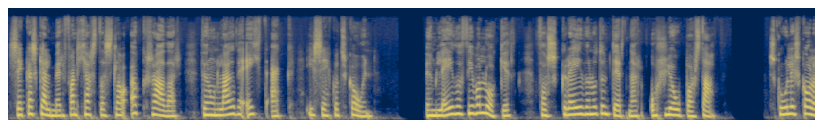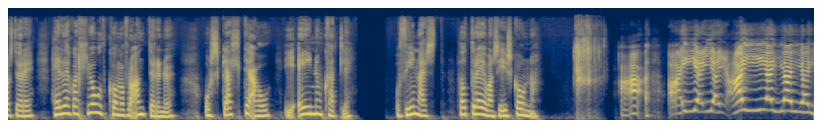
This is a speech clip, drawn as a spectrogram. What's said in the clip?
Sigga Skjálmir fann hjarta slá ögg hraðar þegar hún lagði eitt egg í sikkot skóin. Um leið og því var lokið þá skreið hún út um dyrnar og hljópa á stað. Skúli skólastjóri heyrði eitthvað hljóð koma frá andirinu og skellti á í einum kvelli og því næst þá dreif hann sig í skóna. Æjæjæjæjæjæjæj.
